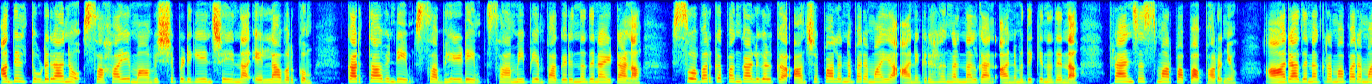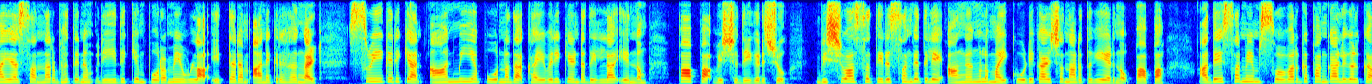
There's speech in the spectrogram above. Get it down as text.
അതിൽ തുടരാനോ സഹായം ആവശ്യപ്പെടുകയും ചെയ്യുന്ന എല്ലാവർക്കും കർത്താവിന്റെയും സഭയുടെയും സാമീപ്യം പകരുന്നതിനായിട്ടാണ് സ്വവർഗ പങ്കാളികൾക്ക് അംശപാലനപരമായ അനുഗ്രഹങ്ങൾ നൽകാൻ അനുവദിക്കുന്നതെന്ന് ഫ്രാൻസിസ് മാർപ്പാപ്പ പറഞ്ഞു. ആരാധനാക്രമപരമായ സന്ദർഭത്തിനും രീതിക്കും പുറമേയുള്ള ഇത്തരം അനുഗ്രഹങ്ങൾ സ്വീകരിക്കാൻ ആത്മീയ പൂർണത കൈവരിക്കേണ്ടതില്ല എന്നും പാപ്പ വിശദീകരിച്ചു. വിശ്വാസ തിരുസംഘത്തിലെ അംഗങ്ങളുമായി കൂടിക്കാഴ്ച നടത്തുകയായിരുന്നു പാപ്പ. അതേസമയം സ്വവർഗ പങ്കാളികൾക്ക്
